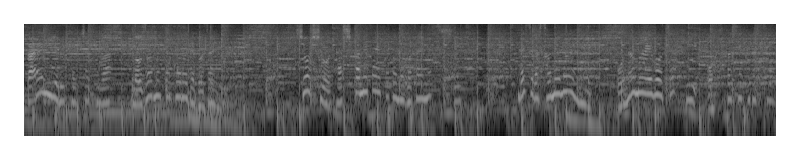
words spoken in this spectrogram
力による決着は望むところでございます少々確かめたいこともございますしですがその前にお名前をぜひお聞かせください。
